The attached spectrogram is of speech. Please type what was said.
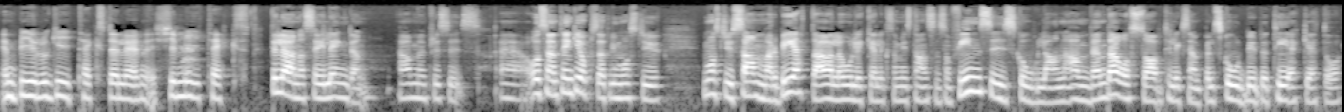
en biologitext eller en kemitext. Det lönar sig i längden. Ja, men precis. Eh, och sen tänker jag också att vi måste ju, vi måste ju samarbeta, alla olika liksom, instanser som finns i skolan, använda oss av till exempel skolbiblioteket och,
